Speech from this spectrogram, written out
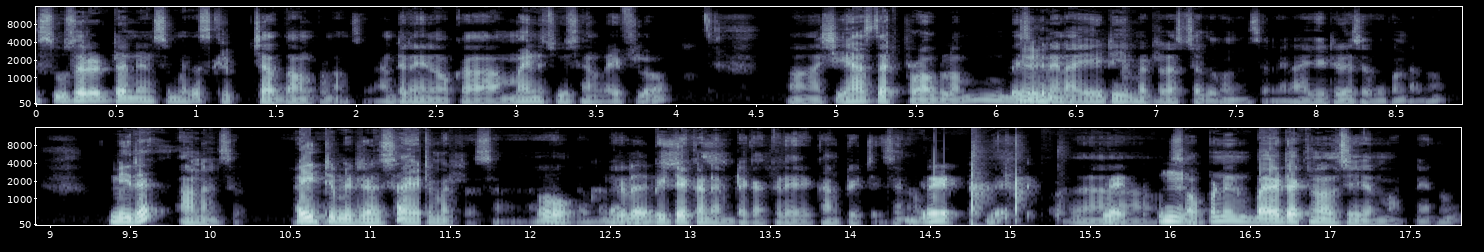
సూసైడ్ టెండెన్సీ మీద స్క్రిప్ట్ చేద్దాం అనుకున్నాను సార్. అంటే నేను ఒక అమ్మాయిని చూసాను లైఫ్లో. షీ హాస్ దట్ ప్రాబ్లం బేసిక్గా Hmm. నేను ఐఐటి మెడ్రాస్ చదువుకున్నాను సార్. నేను ఐఐటిలో చదువుకున్నాను. మీరే అవునండి sir. IT Madras? IIT Madras. BTech and MTech అక్కడే కంప్లీట్ చేశాను. Great. Hmm. సో అప్పుడు నేను బయోటెక్నాలజీ అనమాట నేను.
